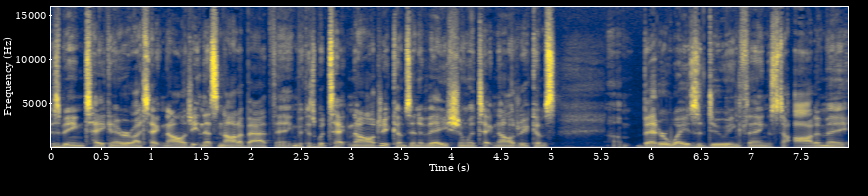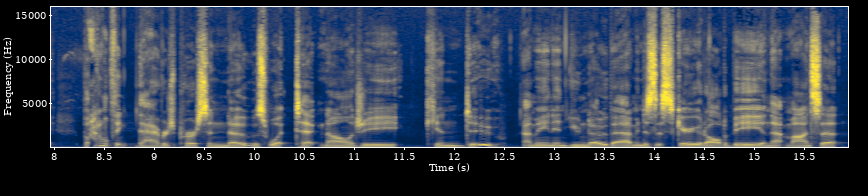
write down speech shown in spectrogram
is being taken over by technology, and that's not a bad thing because with technology comes innovation. With technology comes um, better ways of doing things to automate. But I don't think the average person knows what technology can do. I mean, and you know that. I mean, does it scare you at all to be in that mindset?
